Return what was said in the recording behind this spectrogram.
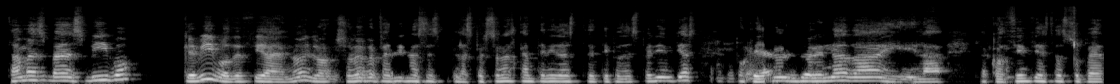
Está más, más vivo que vivo, decía él, ¿no? Y lo suele Sí. referir las, las personas que han tenido este tipo de experiencias, porque ya no les duele nada y la, la conciencia está súper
